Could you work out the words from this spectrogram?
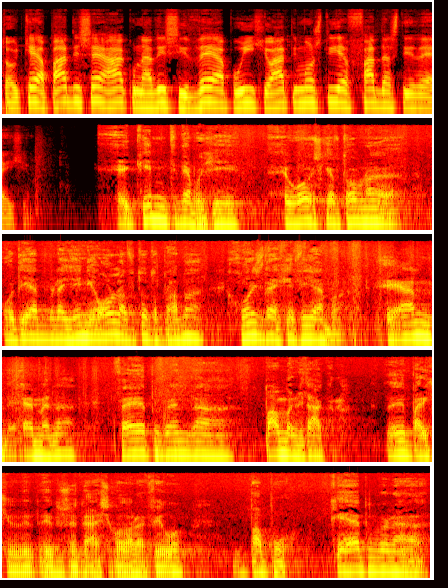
67-68. Και απάντησε, άκου να δεις ιδέα που είχε ο άτιμος, τι εφάνταστη ιδέα είχε. Εκείνη την εποχή εγώ σκεφτόμουν ότι έπρεπε να γίνει όλο αυτό το πράγμα χωρίς να έχει αίμα. Εάν έμενα θα έπρεπε να πάμε ρητά άκρα. Δεν υπάρχει περίπτωση να σηκωθώ να φύγω παππού. Και έπρεπε να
